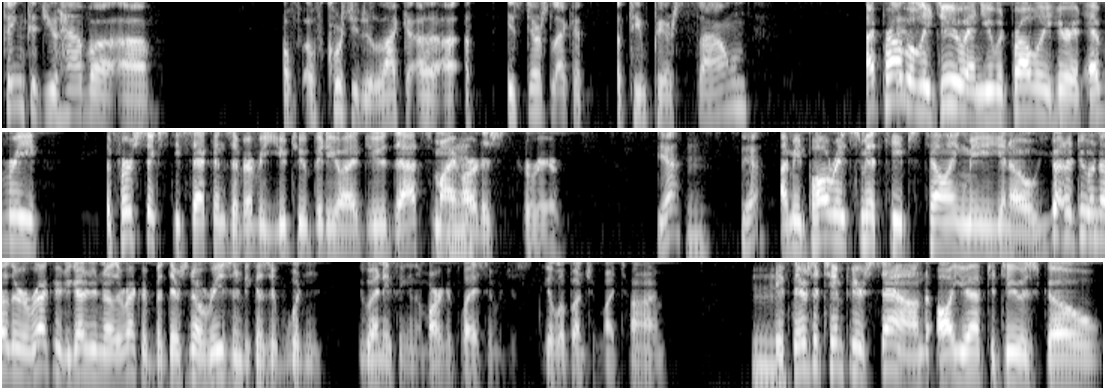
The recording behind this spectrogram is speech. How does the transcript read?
think that you have a, a of of course you do like a, a, a is there's like a, a Tim Pierce sound? I probably do, and you would probably hear it every, the first 60 seconds of every YouTube video I do. That's my mm-hmm. artist career. Yeah, mm-hmm. Yeah, I mean, Paul Reed Smith keeps telling me, you know, you got to do another record, you got to do another record, but there's no reason because it wouldn't do anything in the marketplace and would just steal a bunch of my time. Hmm. If there's a Tim Pierce sound, all you have to do is go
